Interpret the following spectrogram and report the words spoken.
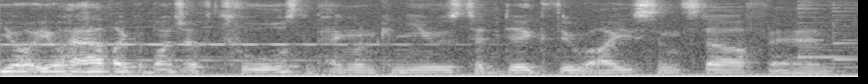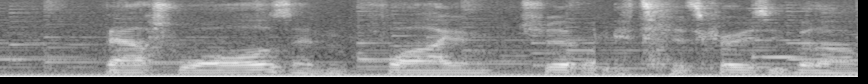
you'll you'll have like a bunch of tools the penguin can use to dig through ice and stuff, and bash walls and fly and shit. Like it's, it's crazy, but um,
